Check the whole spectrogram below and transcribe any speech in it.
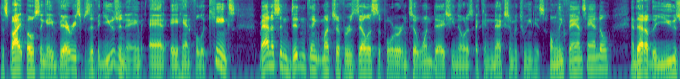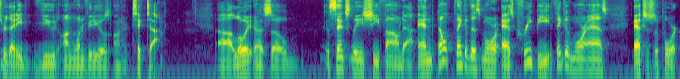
Despite boasting a very specific username and a handful of kinks, Madison didn't think much of her zealous supporter until one day she noticed a connection between his OnlyFans handle and that of the user that he'd viewed on one videos on her TikTok. Uh, uh, so essentially, she found out. And don't think of this more as creepy. Think of more as extra support.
